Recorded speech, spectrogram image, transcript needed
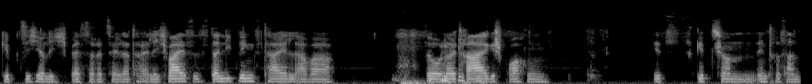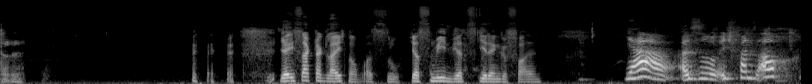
gibt sicherlich bessere Zelda-Teile. Ich weiß, es ist dein Lieblingsteil, aber so neutral gesprochen, es gibt schon interessantere. ja, ich sag da gleich noch was zu. Jasmin, wie hat's dir denn gefallen? Ja, also ich fand's auch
